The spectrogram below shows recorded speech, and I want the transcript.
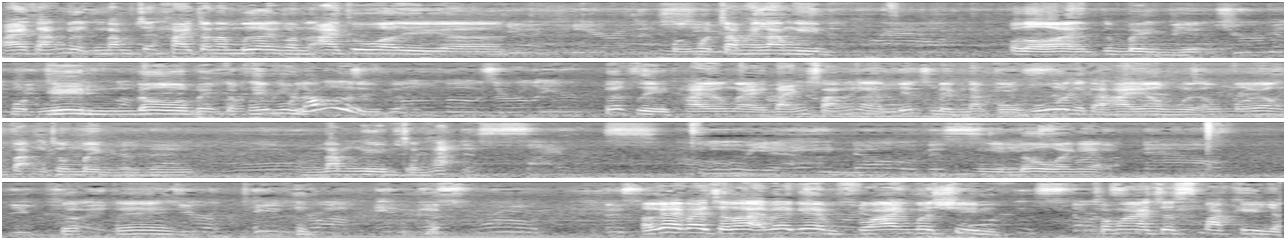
Ai thắng được 5, 250 Còn ai thua thì uh, mừng 125 nghìn Ôi rồi mình một nghìn đô mình cảm thấy vui lắm rồi. Momos gì hai ông này đánh sáng là biết mình đang cổ vũ cho cả hai ông rồi ông mỗi ông tặng cho mình năm nghìn chẳng hạn. Nghìn đô anh em ạ. Được, thế- Ok quay trở lại với game Flying Machine. Không ai chơi Sparky nhỉ?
